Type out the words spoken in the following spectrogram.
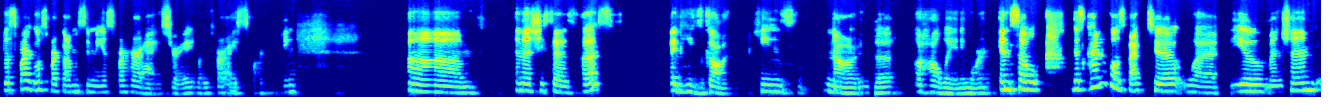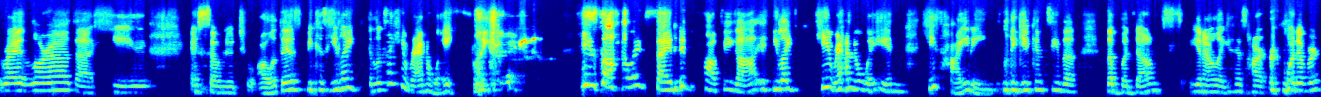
the sparkle sparkle, I'm assuming is for her eyes, right? Like her eyes sparkling. Um, and then she says, Us, and he's gone. He's not in the a hallway anymore. And so this kind of goes back to what you mentioned, right, Laura, that he is so new to all of this because he like it looks like he ran away. Like he saw how excited Poppy got. He like he ran away and he's hiding. Like you can see the the badumps, you know, like his heart or whatever.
